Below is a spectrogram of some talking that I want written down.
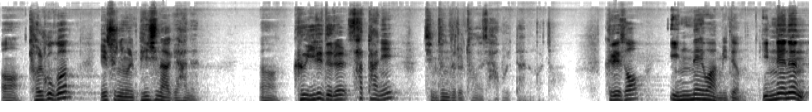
어 결국은 예수님을 배신하게 하는 어, 그 일들을 사탄이 짐승들을 통해서 하고 있다는 거죠. 그래서 인내와 믿음. 인내는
